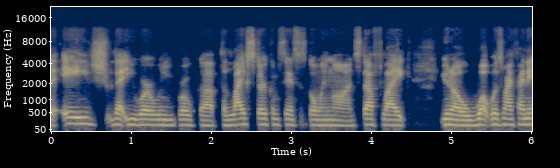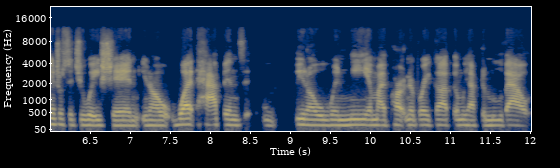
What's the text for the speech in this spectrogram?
the age that you were when you broke up the life circumstances going on stuff like you know what was my financial situation you know what happens you know when me and my partner break up and we have to move out.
